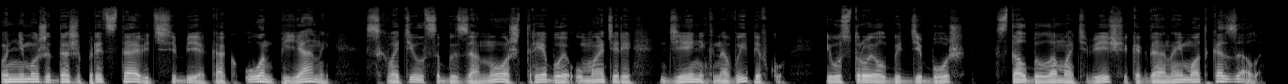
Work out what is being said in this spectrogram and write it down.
Он не может даже представить себе, как он, пьяный, схватился бы за нож, требуя у матери денег на выпивку, и устроил бы дебош, стал бы ломать вещи, когда она ему отказала.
